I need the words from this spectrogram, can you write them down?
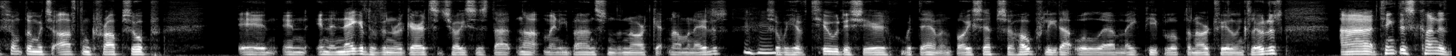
something which often crops up in, in, in a negative in regards to choices that not many bands from the North get nominated. Mhm. So we have two this year with them and Bicep, so hopefully that will uh, make people up the North feel included. Uh, I think this kind of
